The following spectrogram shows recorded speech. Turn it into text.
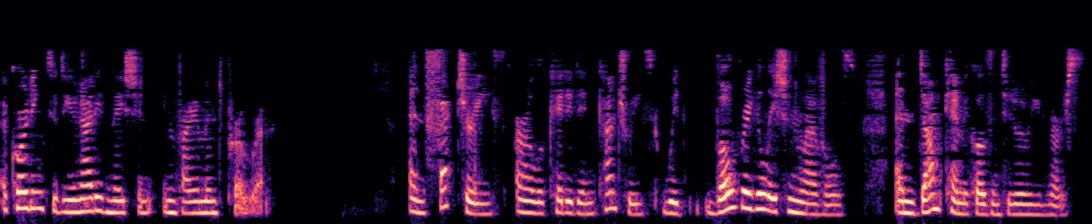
according to the United Nations Environment Programme. And factories are located in countries with low regulation levels and dump chemicals into the rivers.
